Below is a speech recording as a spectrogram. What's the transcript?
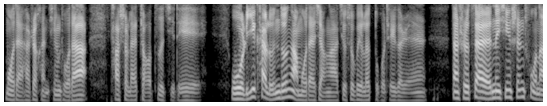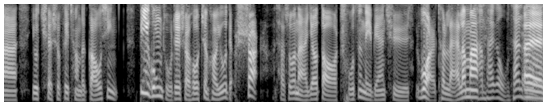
莫代还是很清楚的，他是来找自己的。我离开伦敦啊，莫代想啊，就是为了躲这个人。但是在内心深处呢，又确实非常的高兴。毕公主这时候正好有点事儿啊，她说呢要到厨子那边去。沃尔特来了吗？安排个午餐哎，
